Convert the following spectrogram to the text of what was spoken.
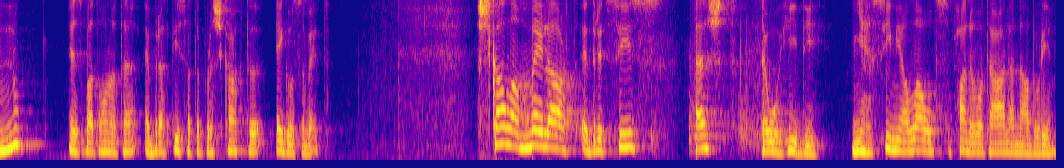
nuk e zbaton atë e braktis atë për shkak të egos së vet. Shkalla më e lartë e drejtësisë është tauhidi, njehësimi i Allahut subhanahu wa taala në adhurim.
